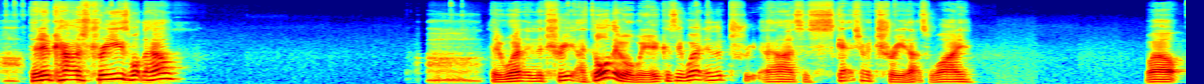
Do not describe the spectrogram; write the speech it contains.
They don't count as trees? What the hell? they weren't in the tree. I thought they were weird because they weren't in the tree. Ah, it's a sketch of a tree. That's why. Well,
